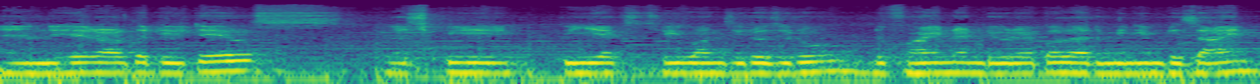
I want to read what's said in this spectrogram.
And here are the details HP PX3100 defined and durable aluminium design,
